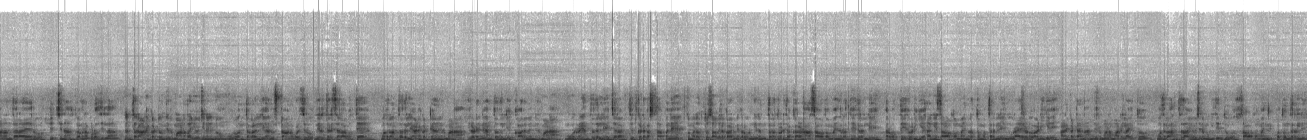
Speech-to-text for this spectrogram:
ಆನಂದರಾಯರು ಹೆಚ್ಚಿನ ಗಮನ ಕೊಡೋದಿಲ್ಲ. ನಂತರ ಅಣೆಕಟ್ಟು ನಿರ್ಮಾಣದ ಯೋಜನೆಯನ್ನು ಮೂರು ಹಂತಗಳಲ್ಲಿ ಅನುಷ್ಠಾನಗೊಳಿಸಲು ನಿರ್ಧರಿಸಲಾಗುತ್ತೆ. ಮೊದಲ ಹಂತದಲ್ಲಿ ಅಣೆಕಟ್ಟಿನ ನಿರ್ಮಾಣ, ಎರಡನೇ ಹಂತದಲ್ಲಿ ಕಾಲುವೆ ನಿರ್ಮಾಣ, ಮೂರನೇ ಹಂತದಲ್ಲಿ ಜಲವಿದ್ಯುತ್ ಘಟಕ ಸ್ಥಾಪನೆ. ಸುಮಾರು ಹತ್ತು ಸಾವಿರ ಕಾರ್ಮಿಕರು ನಿರಂತರ ದುಡಿದ ಕಾರಣ ಸಾವಿರದ ಒಂಬೈನೂರ ಹದಿನೈದರಲ್ಲಿ ಅರವತ್ತೈದು ಅಡಿಗೆ, ಹಾಗೆ ಸಾವಿರದ ಒಂಬೈನೂರ ಹತ್ತೊಂಬತ್ತರಲ್ಲಿ ನೂರ ಎರಡು ಅಡಿಗೆ ಅಣೆಕಟ್ಟನ್ನ ನಿರ್ಮಾಣ ಮಾಡಲಾಯಿತು. ಮೊದಲ ಹಂತದ ಯೋಜನೆ ಮುಗಿದಿದ್ದು ಸಾವಿರದ ಒಂಬೈನೂರ ಇಪ್ಪತ್ತೊಂದರಲ್ಲಿ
